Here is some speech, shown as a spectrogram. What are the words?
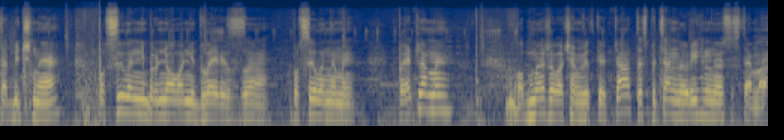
та бічне, посилені броньовані двері з посиленими петлями, обмежувачем відкриття та спеціальною рігельною системою.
